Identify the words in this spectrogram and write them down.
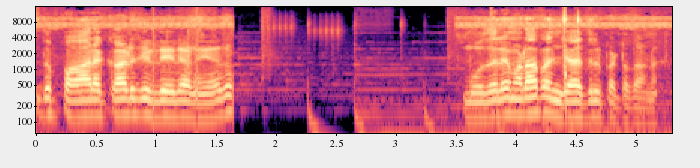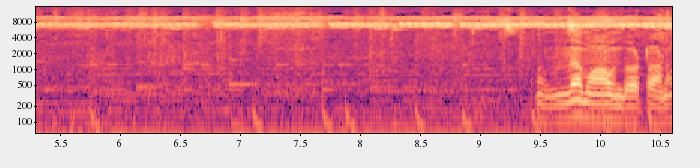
ഇത് പാലക്കാട് ജില്ലയിലാണ്. ഏത് മുതലമട പഞ്ചായത്തിൽപ്പെട്ടതാണ്. നല്ല മാവും തോട്ടാണ്.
